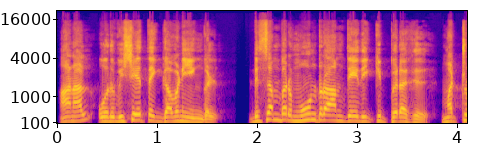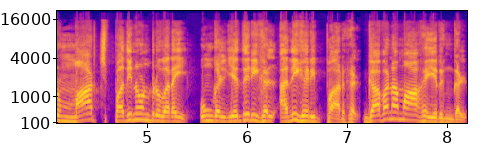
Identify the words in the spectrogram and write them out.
ஆனால் ஒரு விஷயத்தை கவனியுங்கள். டிசம்பர் மூன்றாம் தேதிக்கு பிறகு மற்றும் மார்ச் பதினொன்று வரை உங்கள் எதிரிகள் அதிகரிப்பார்கள். கவனமாக இருங்கள்.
